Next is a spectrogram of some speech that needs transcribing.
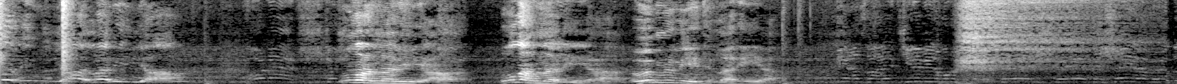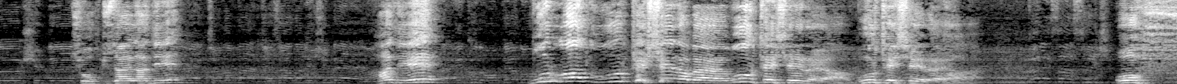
Larin ya Larin ya. Ulan Larin ya. Ulan Larin ya. Ömrümü yedin Larin ya. Çok güzel hadi. Hadi. Vur lan vur Teşeira be. Vur Teşeira ya. Vur Teşeira ya. Of.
